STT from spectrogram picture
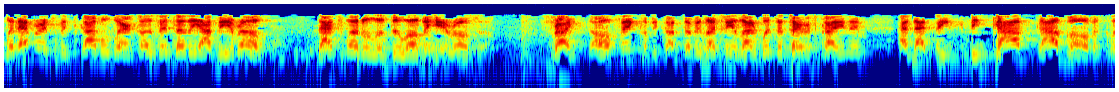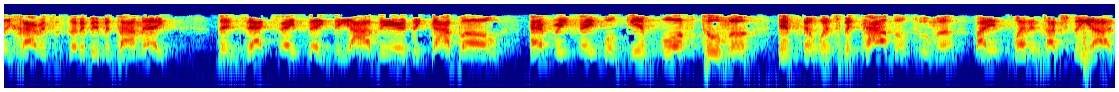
Whenever it's mitkabel where it goes into the aviro, that's what it'll do over here also. Right, the whole thing will become tamei. Let's say you learn with the teres kainim, and that the the gab gabo of a klicharis is going to be mitamei. The exact same thing. The avir, the gabo, everything will give off tuma if it was mikabel tuma by when it touched the yad.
